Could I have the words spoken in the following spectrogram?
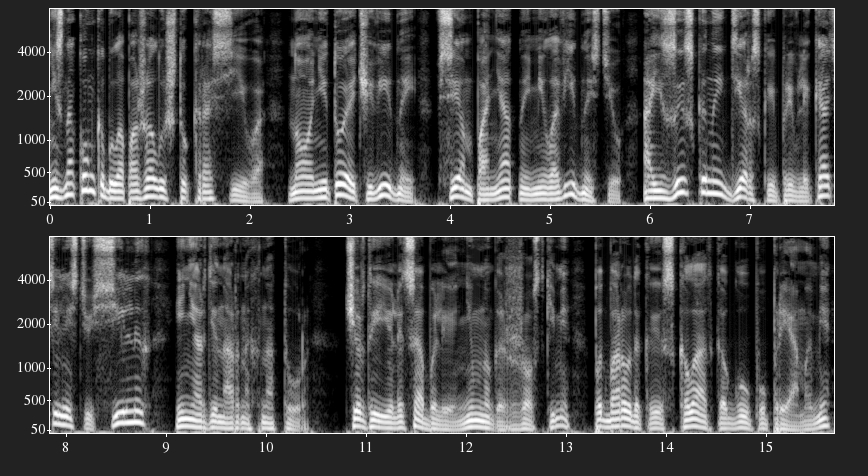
Незнакомка была, пожалуй, что красива, но не той очевидной, всем понятной миловидностью, а изысканной дерзкой привлекательностью сильных и неординарных натур — Черты ее лица были немного жесткими, подбородок и складка губ упрямыми,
